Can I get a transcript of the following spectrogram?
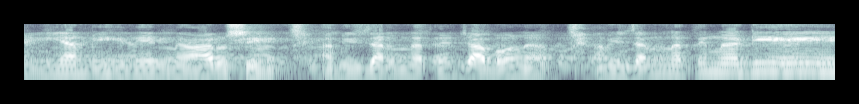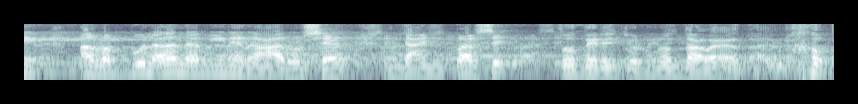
আইয়ামিনিল আরশি। আমি জান্নাতে যাব না। আমি জান্নাতে না গিয়ে আর রব্বুল আলামিনের আরশের ডাইন পাশে তোদের জন্য দাঁড়ায় থাকব।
